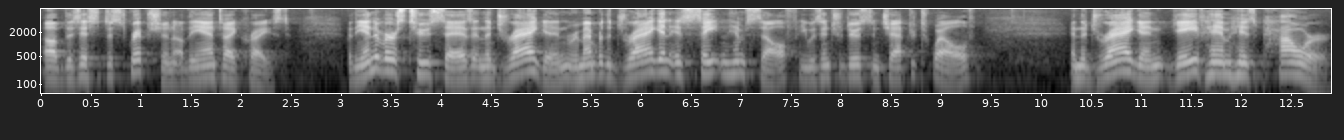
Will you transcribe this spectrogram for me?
of this description of the Antichrist. But the end of verse 2 says, And the dragon, remember the dragon is Satan himself. He was introduced in chapter 12. And the dragon gave him his power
